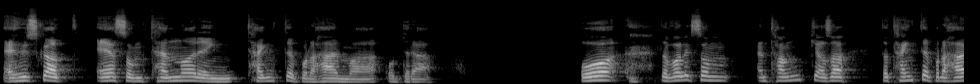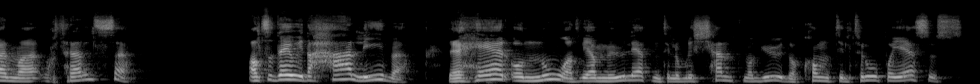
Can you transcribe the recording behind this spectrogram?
Jeg husker at jeg som tenåring tenkte på det her med å drepe. Og det var liksom en tanke altså, Da tenkte jeg på det her med frelse. Altså, det er jo i det her livet det er her og nå at vi har muligheten til å bli kjent med Gud og komme til tro på Jesus.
